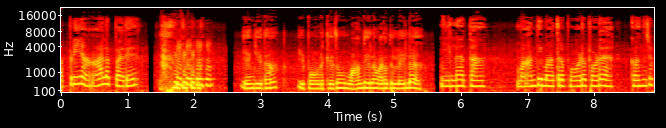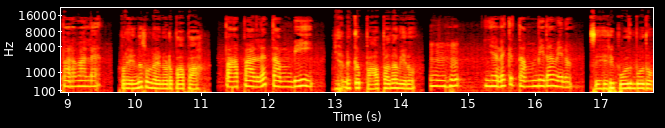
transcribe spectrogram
அப்படியே ஆளப்பாரு ஏங்கிதா இப்போ உனக்கு எதுவும் வாந்தியெல்லாம் வரதில்லைல இல்லத்தான் வாந்தி மாத்திரை போட போட கொஞ்சம் பரவாயில்ல. அப்புறம் என்ன சொல்ற என்னோட பாப்பா? பாப்பா இல்ல தம்பி. எனக்கு பாப்பா தான் வேணும். எனக்கு தம்பி தான் வேணும். சரி போதும் போதும்.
